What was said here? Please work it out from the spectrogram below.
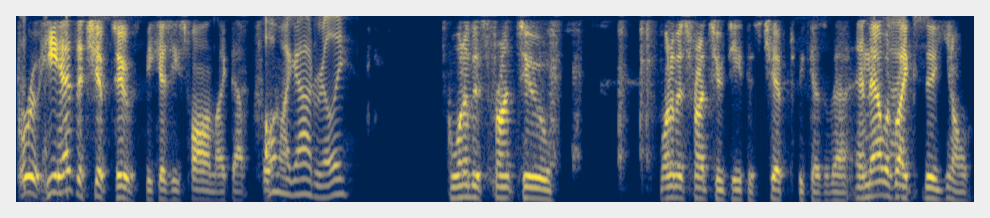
brutal. He has a chipped tooth because he's fallen like that before. Oh my god, really? One of his front two, one of his front two teeth is chipped because of that, and that was like the you know,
